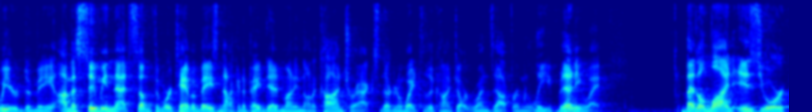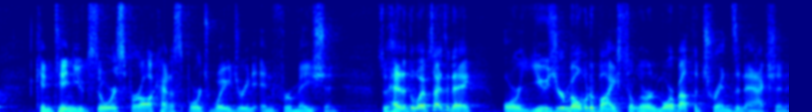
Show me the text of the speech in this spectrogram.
Weird to me. I'm assuming that's something where Tampa Bay is not going to pay dead money on a contract, so they're going to wait till the contract runs out for him to leave. But anyway, BetOnline is your continued source for all kind of sports wagering information. So head to the website today or use your mobile device to learn more about the trends in action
